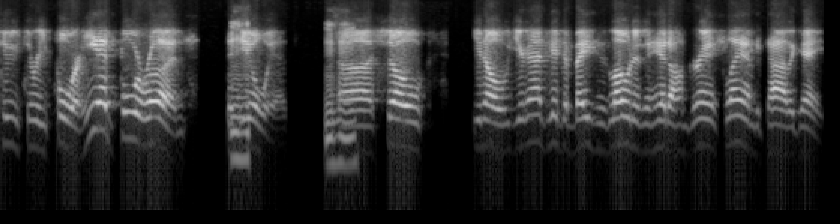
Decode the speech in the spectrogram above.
two, three, four. He had four runs to mm-hmm. deal with. Mm-hmm. Uh, so, you know, you're going to have to get the bases loaded and hit a grand slam to tie the game.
